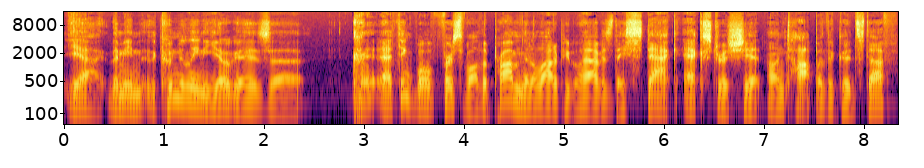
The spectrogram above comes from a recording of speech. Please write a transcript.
Yeah, I mean, the Kundalini yoga is. Uh, I think. Well, first of all, the problem that a lot of people have is they stack extra shit on top of the good stuff.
